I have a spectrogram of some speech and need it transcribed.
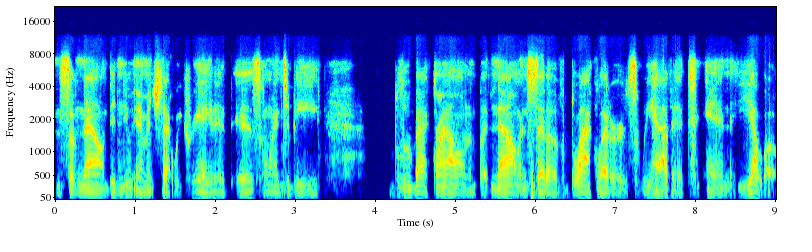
And so now the new image that we created is going to be blue background, but now instead of black letters, we have it in yellow.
